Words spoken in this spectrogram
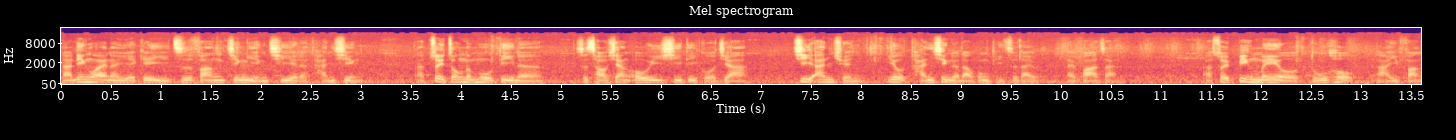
那另外呢也给予资方经营企业的弹性。那最终的目的呢是朝向 OECD 国家既安全又弹性的劳工体制来来发展。啊，所以并没有独后哪一方。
